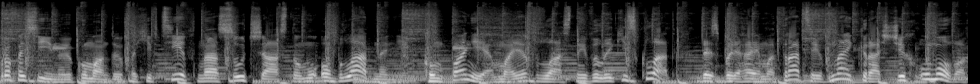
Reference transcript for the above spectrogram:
професійною командою фахівців на сучасному обладнанні. Компанія має власний великий склад, де зберігає матраци в найкращих умовах.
